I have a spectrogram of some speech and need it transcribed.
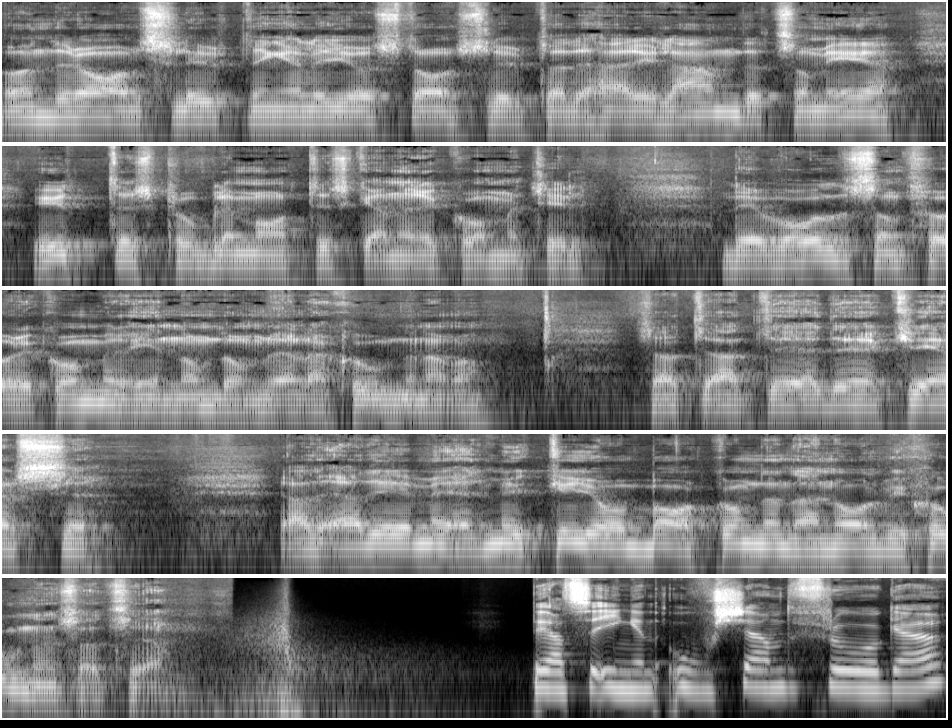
under avslutning eller just avslutade här i landet som är ytterst problematiska när det kommer till det våld som förekommer inom de relationerna. Va? Så att, att det, det krävs... Ja, det är mycket jobb bakom den där nollvisionen så att säga. Det är alltså ingen okänd fråga.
